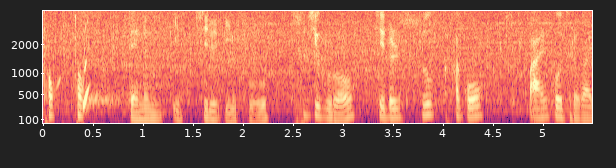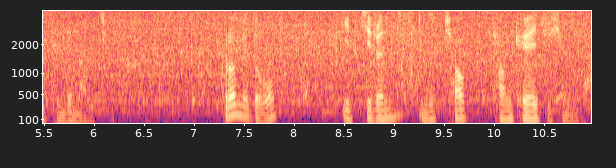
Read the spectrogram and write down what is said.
톡톡 되는 입질 이후 수직으로 찌를 쑥 하고 빨고 들어갈 텐데 말이죠. 그럼에도 입질은 무척 경쾌해 주십니다.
